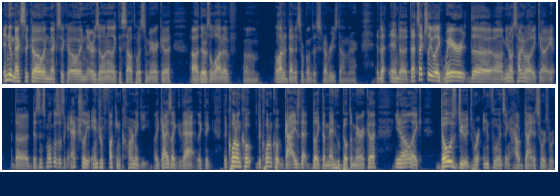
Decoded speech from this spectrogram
in New Mexico and Mexico and Arizona, like the Southwest America, uh, there's a lot of um, a lot of dinosaur bones discoveries down there, and that and uh, that's actually like where the um, you know I was talking about like uh, the business moguls was like actually Andrew fucking Carnegie, like guys like that, like the the quote unquote the quote unquote guys that like the men who built America, you know, like those dudes were influencing how dinosaurs were,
